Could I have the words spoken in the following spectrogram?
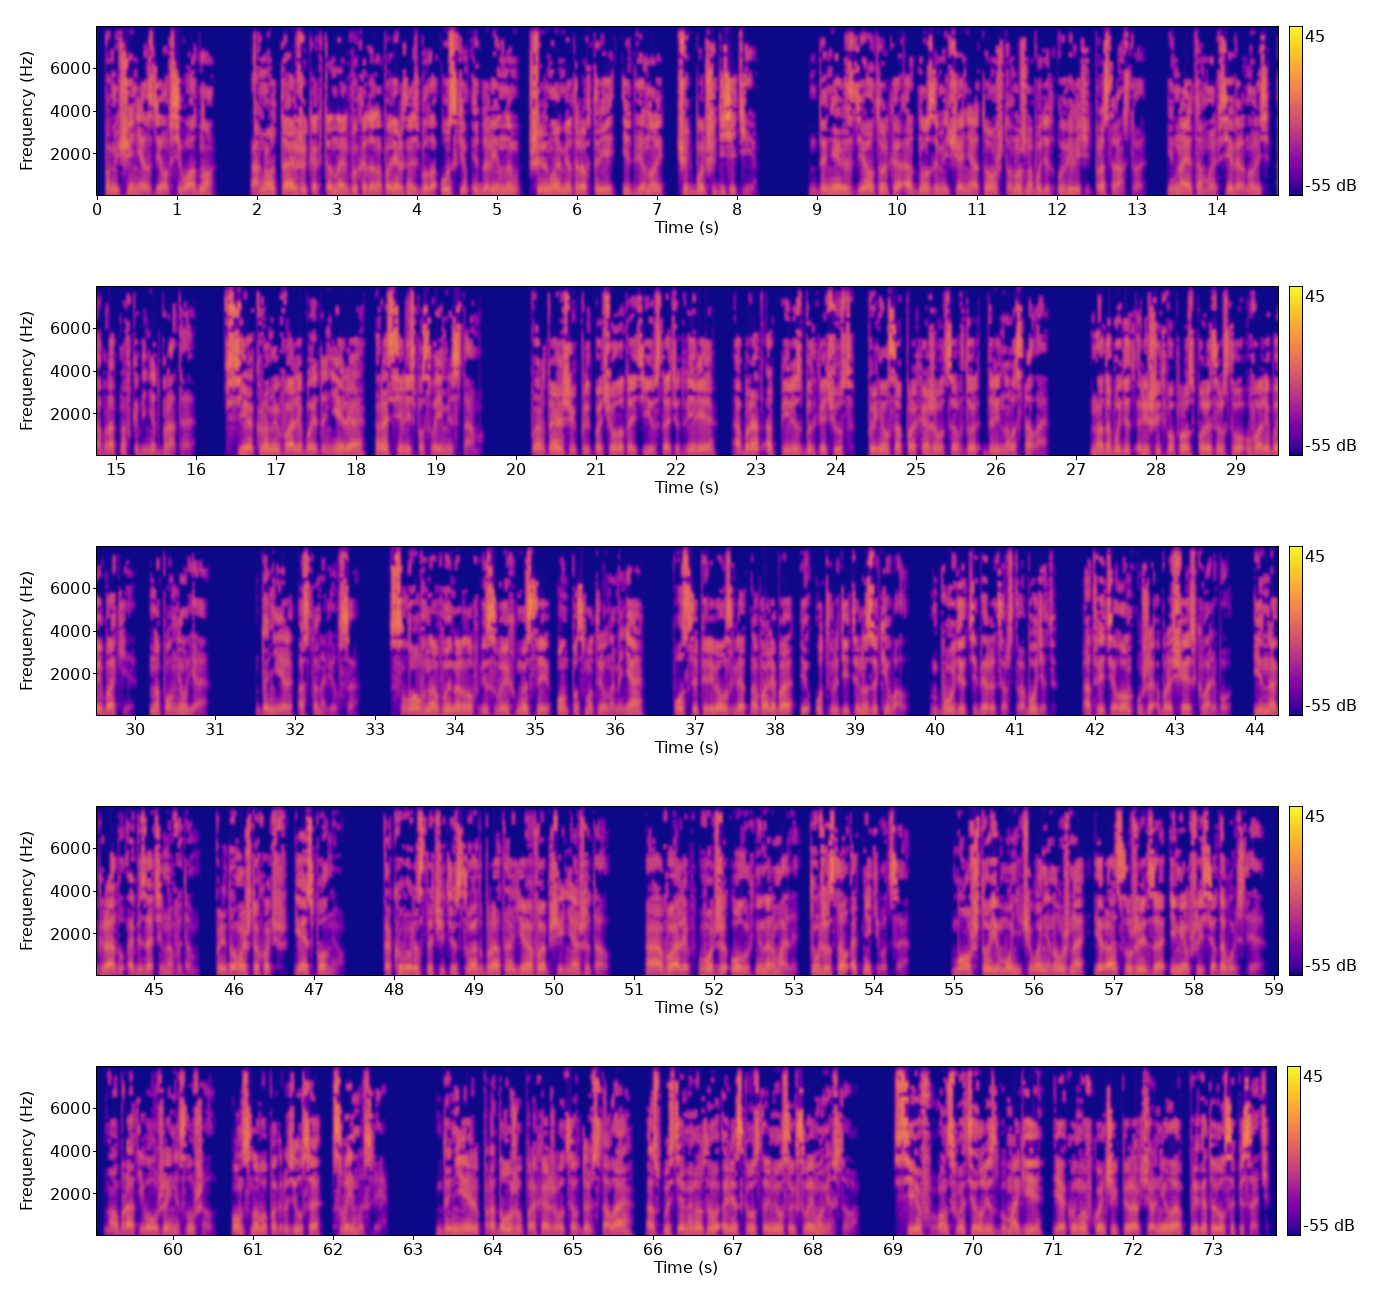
Помещение сделал всего одно. Оно так же, как тоннель выхода на поверхность, было узким и длинным, шириной метров три и длиной чуть больше десяти. Даниэль сделал только одно замечание о том, что нужно будет увеличить пространство, и на этом мы все вернулись обратно в кабинет брата. Все, кроме Валиба и Даниэля, расселись по своим местам. Портальщик предпочел отойти и встать у двери, а брат от переизбытка чувств принялся прохаживаться вдоль длинного стола. Надо будет решить вопрос по рыцарству Вали Байбаки, напомнил я. Даниэль остановился. Словно вынырнув из своих мыслей, он посмотрел на меня, после перевел взгляд на Валиба и утвердительно закивал. «Будет тебе рыцарство, будет», — ответил он, уже обращаясь к Валибу. «И награду обязательно выдам. Придумай, что хочешь, я исполню». Такого расточительства от брата я вообще не ожидал. А Валев, вот же олух ненормальный, тут же стал отнекиваться. Мол, что ему ничего не нужно и рад служить за имевшееся довольствие. Но брат его уже не слушал, он снова погрузился в свои мысли. Даниэль продолжил прохаживаться вдоль стола, а спустя минуту резко устремился к своему месту. Сев, он схватил лист бумаги и, окунув кончик пера в чернила, приготовился писать.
